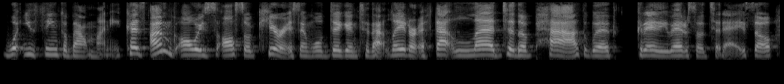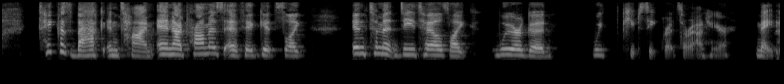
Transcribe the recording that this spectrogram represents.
what you think about money. Because I'm always also curious, and we'll dig into that later, if that led to the path with Crediverso today. So take us back in time. And I promise if it gets like intimate details like we're good. We keep secrets around here. Maybe.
